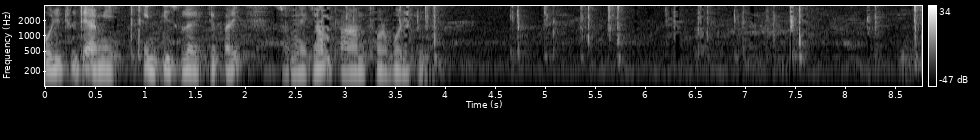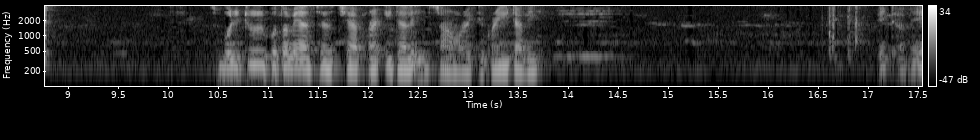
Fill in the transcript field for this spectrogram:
বডি টুতে আমি ইনক্রিজগুলো লিখতে পারি। আমি লিখলাম plan for body two body টুর প্রথমে আছে হচ্ছে আপনার ইটালি সো আমরা ইটালি। ইটালি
